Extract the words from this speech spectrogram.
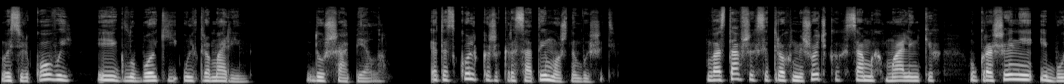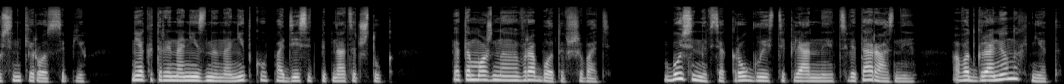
Васильковый и глубокий ультрамарин. Душа пела. Это сколько же красоты можно вышить. В оставшихся трех мешочках, самых маленьких, украшения и бусинки россыпью. Некоторые нанизаны на нитку по 10-15 штук. Это можно в работы вшивать. Бусины все круглые, стеклянные, цвета разные, а вот граненых нет.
